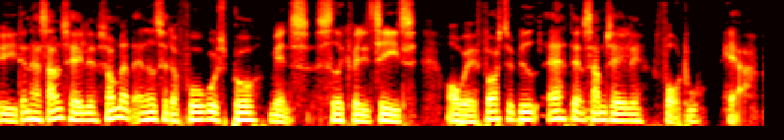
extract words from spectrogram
i den her samtale, som blandt andet sætter fokus på mænds sædkvalitet. Og øh, første bid af den samtale får du her.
